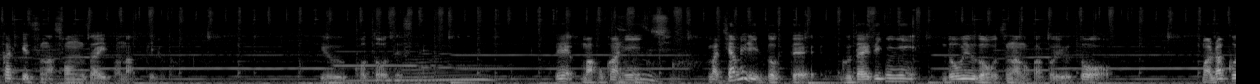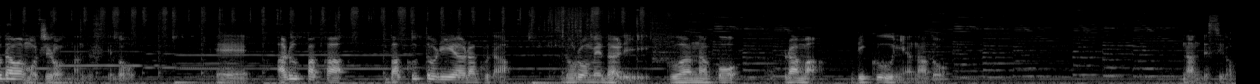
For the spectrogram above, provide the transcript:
不可欠な存在となっているということですね。で、まあ、他に、まあ、キャメリッドって具体的にどういう動物なのかというと、まあ、ラクダはもちろんなんですけど、えーアルパカバクトリアラクダドロメダリーグアナコラマビクーニャなどなんですよ。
